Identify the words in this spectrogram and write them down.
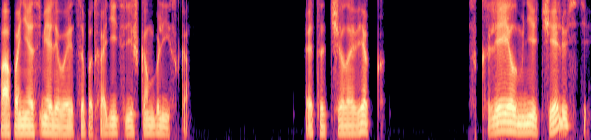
Папа не осмеливается подходить слишком близко. Этот человек склеил мне челюсти?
